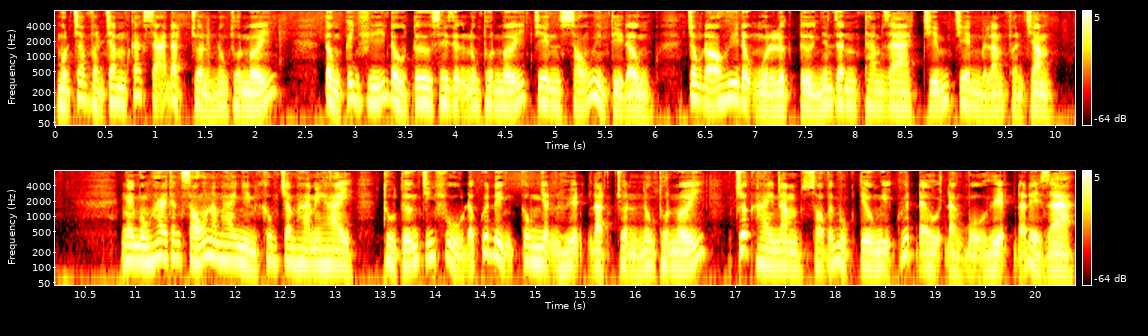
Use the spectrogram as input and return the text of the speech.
100% các xã đạt chuẩn nông thôn mới. Tổng kinh phí đầu tư xây dựng nông thôn mới trên 6.000 tỷ đồng, trong đó huy động nguồn lực từ nhân dân tham gia chiếm trên 15%. Ngày 2 tháng 6 năm 2022, Thủ tướng Chính phủ đã quyết định công nhận huyện đạt chuẩn nông thôn mới trước 2 năm so với mục tiêu nghị quyết Đại hội Đảng bộ huyện đã đề ra.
